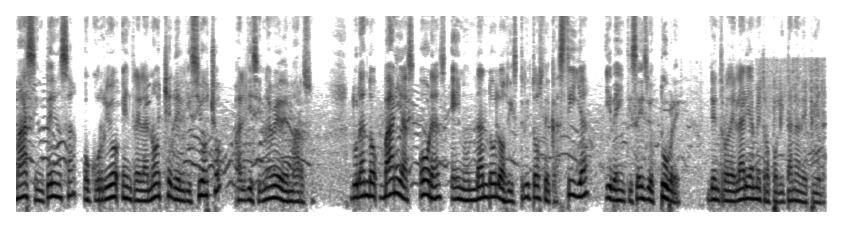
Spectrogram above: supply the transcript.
más intensa ocurrió entre la noche del 18 al 19 de marzo, durando varias horas e inundando los distritos de Castilla y 26 de octubre, dentro del área metropolitana de Piura.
